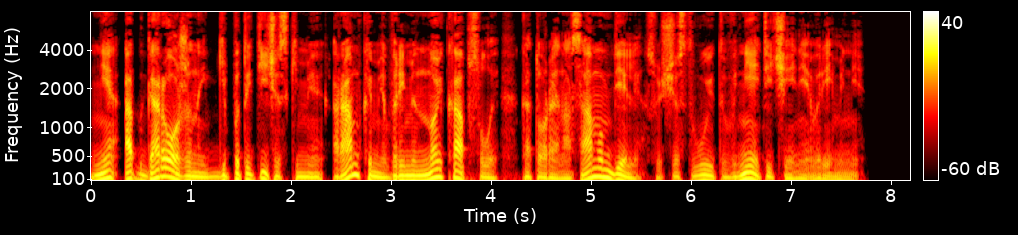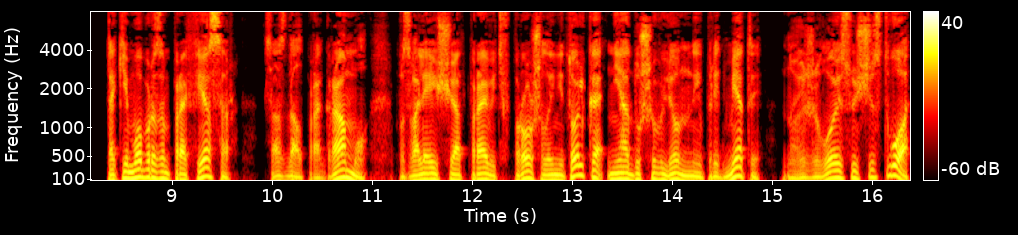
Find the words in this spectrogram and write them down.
не отгороженный гипотетическими рамками временной капсулы, которая на самом деле существует вне течения времени. Таким образом, профессор создал программу, позволяющую отправить в прошлое не только неодушевленные предметы, но и живое существо,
